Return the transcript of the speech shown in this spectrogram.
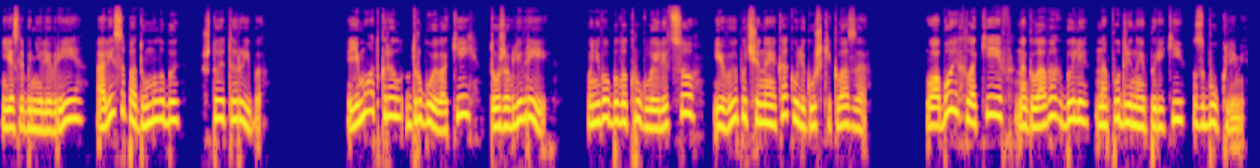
Если бы не ливрея, Алиса подумала бы, что это рыба. Ему открыл другой лакей, тоже в ливрее, у него было круглое лицо и выпученные, как у лягушки, глаза. У обоих лакеев на головах были напудренные парики с буклями.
